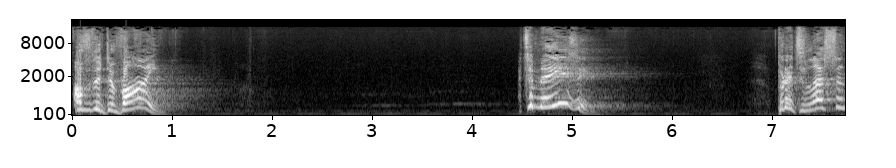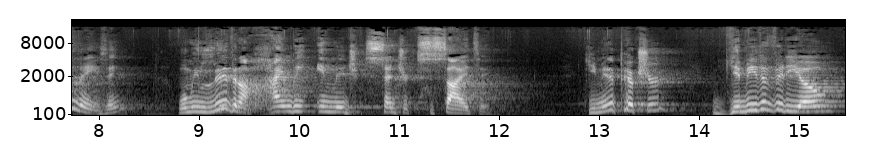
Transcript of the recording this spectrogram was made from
of the divine. It's amazing. But it's less amazing when we live in a highly image centric society. Give me the picture, give me the video,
